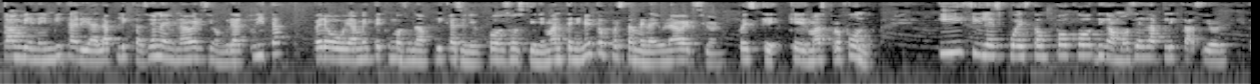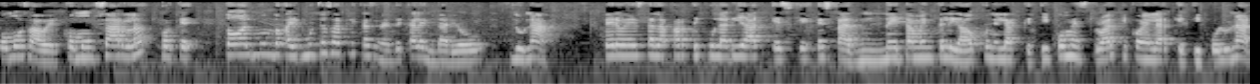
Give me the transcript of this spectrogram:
también invitaría a la aplicación, hay una versión gratuita, pero obviamente como es una aplicación y tiene mantenimiento, pues también hay una versión pues que, que es más profunda y si les cuesta un poco, digamos, en la aplicación, cómo saber cómo usarla, porque todo el mundo, hay muchas aplicaciones de calendario lunar, pero esta la particularidad es que está netamente ligado con el arquetipo menstrual y con el arquetipo lunar.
